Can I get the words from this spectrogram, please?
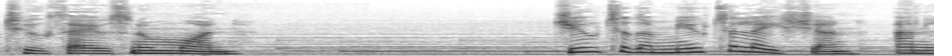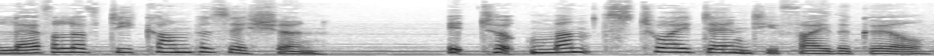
2001. Due to the mutilation and level of decomposition, it took months to identify the girl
